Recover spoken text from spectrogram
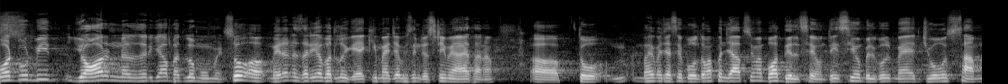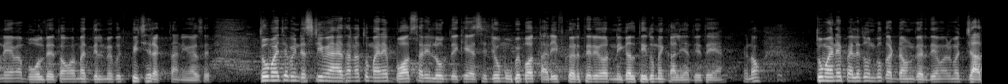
what would be your नज़रिया बदलो मूवमेंट सो uh, मेरा नज़रिया बदलो गया है कि मैं जब इस इंडस्ट्री में आया था ना uh, तो भाई मैं जैसे बोलता हूँ मैं पंजाब से मैं बहुत दिल से हूँ देसी हूँ बिल्कुल मैं जो सामने मैं बोल देता हूँ और मैं दिल में कुछ पीछे रखता नहीं ऐसे। तो मैं जब इंडस्ट्री में आया था ना तो मैंने बहुत सारे लोग देखे ऐसे जो मुँह पे बहुत तारीफ़ करते रहे और निकलती तो मैं गालियाँ देते हैं यू नो तो मैंने पहले तो उनको कट डाउन कर दिया मतलब मैं जा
